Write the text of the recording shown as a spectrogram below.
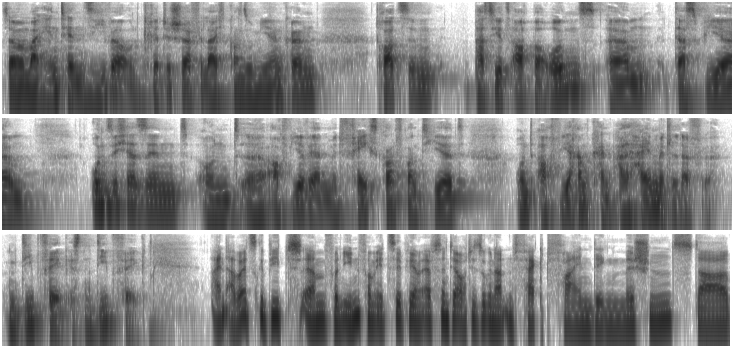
sagen wir mal, intensiver und kritischer vielleicht konsumieren können. Trotzdem passiert es auch bei uns, ähm, dass wir unsicher sind und äh, auch wir werden mit Fakes konfrontiert und auch wir haben kein Allheilmittel dafür. Ein Deepfake ist ein Deepfake. Ein Arbeitsgebiet ähm, von Ihnen vom ECPMF sind ja auch die sogenannten Fact-Finding-Missions. Da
